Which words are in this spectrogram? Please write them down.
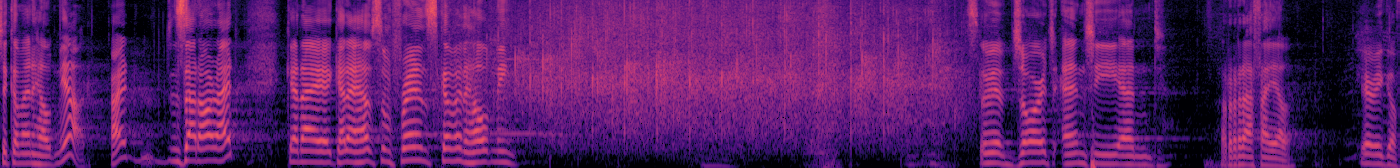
to come and help me out. All right? Is that all right? Can I, can I have some friends come and help me? So we have George, Angie, and Raphael. Here we go.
